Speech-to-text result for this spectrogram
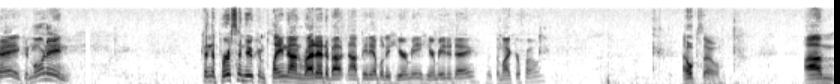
Okay, good morning. Can the person who complained on Reddit about not being able to hear me, hear me today with the microphone? I hope so. Um,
